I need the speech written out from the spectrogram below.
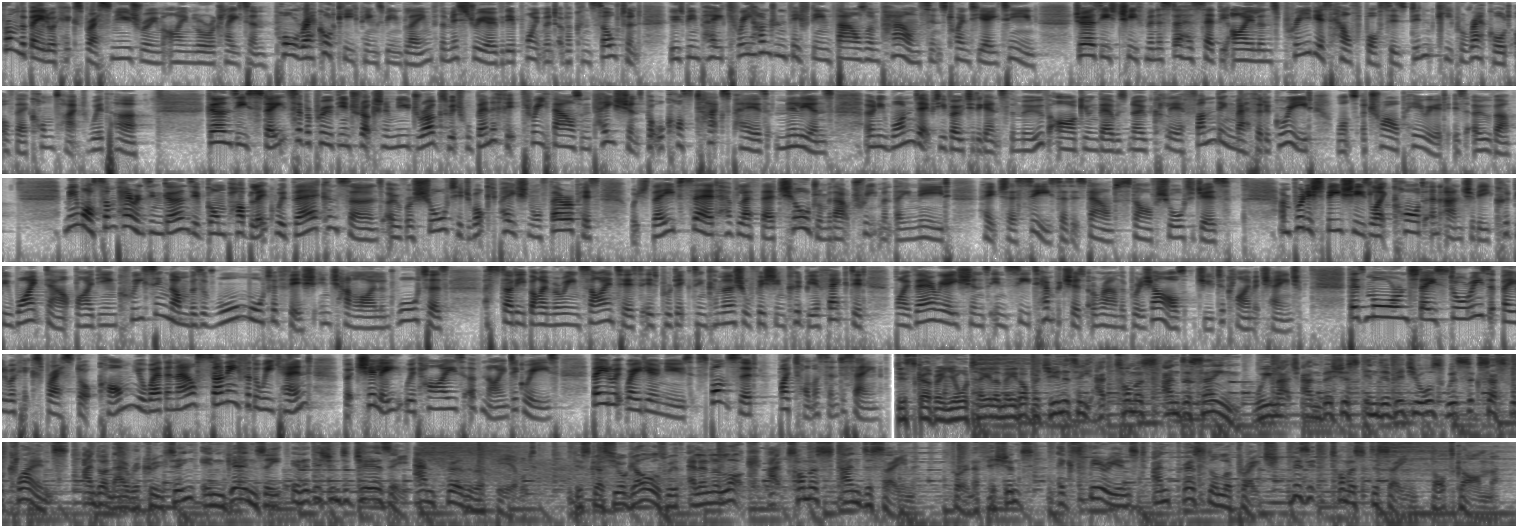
From the Bailiwick Express newsroom, I'm Laura Clayton. Poor record keeping's been blamed for the mystery over the appointment of a consultant who's been paid £315,000 since 2018. Jersey's chief minister has said the island's previous health bosses didn't keep a record of their contact with her. Guernsey states have approved the introduction of new drugs which will benefit 3,000 patients but will cost taxpayers millions. Only one deputy voted against the move, arguing there was no clear funding method agreed once a trial period is over. Meanwhile, some parents in Guernsey have gone public with their concerns over a shortage of occupational therapists, which they've said have left their children without treatment they need. HSC says it's down to staff shortages. And British species like cod and anchovy could be wiped out by the increasing numbers of warm water fish in Channel Island waters. A study by marine scientists is predicting commercial fishing could be affected by variations in sea temperatures around the British Isles due to climate change. There's more on today's stories at bailiwickexpress.com. Your weather now sunny for the weekend, but chilly with highs of 9 degrees. Bailiwick Radio News, sponsored by Thomas and Dessain. Discover your tailor-made opportunity at Thomas and Dessain. We match ambitious individuals with successful clients and are now recruiting in Guernsey in addition to Jersey and further afield. Discuss your goals with Eleanor Locke at Thomas and Dessain. For an efficient, experienced and personal approach, visit thomasdessain.com.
